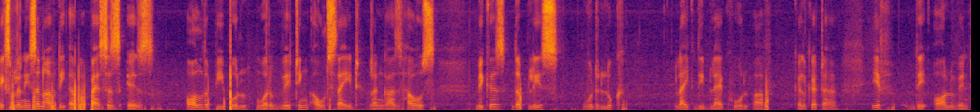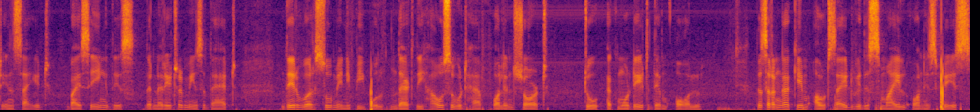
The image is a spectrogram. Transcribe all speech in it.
Explanation of the above passage is all the people were waiting outside Ranga's house because the place would look like the black hole of Calcutta if they all went inside. By saying this, the narrator means that there were so many people that the house would have fallen short to accommodate them all. The Saranga came outside with a smile on his face.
